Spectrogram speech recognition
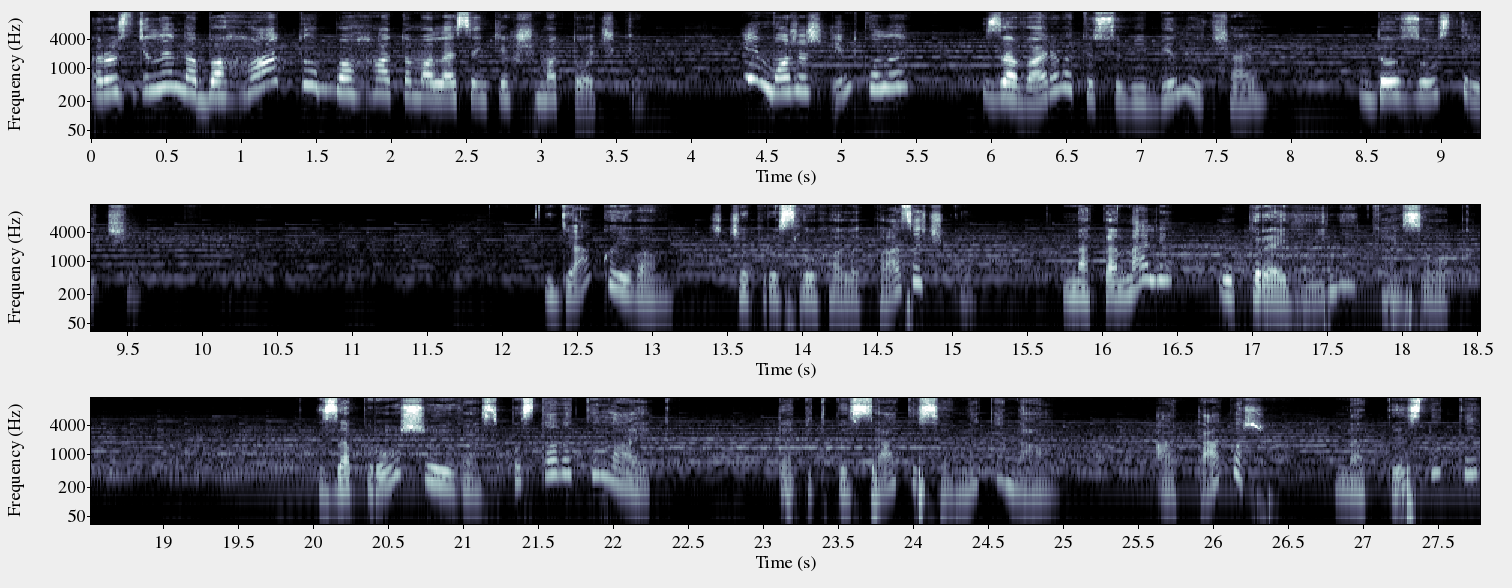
розділи на багато-багато малесеньких шматочків. І можеш інколи заварювати собі білий чай. До зустрічі! Дякую вам, що прослухали казочку на каналі Україні Казок. Запрошую вас поставити лайк та підписатися на канал, а також натиснути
